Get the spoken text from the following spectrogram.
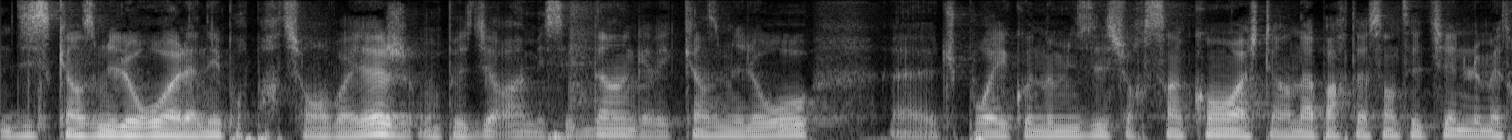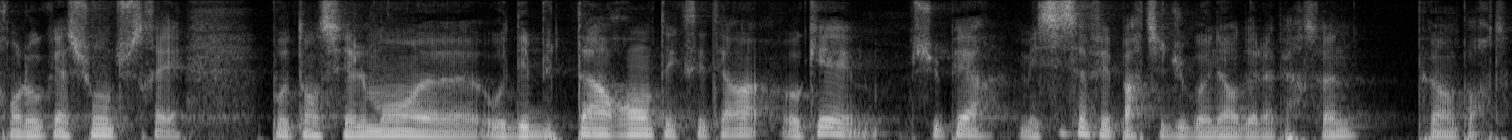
10-15 000 euros à l'année pour partir en voyage, on peut se dire, ah mais c'est dingue, avec 15 000 euros, euh, tu pourrais économiser sur 5 ans, acheter un appart à Saint-Etienne, le mettre en location, tu serais potentiellement euh, au début de ta rente, etc. Ok, super, mais si ça fait partie du bonheur de la personne, peu importe.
